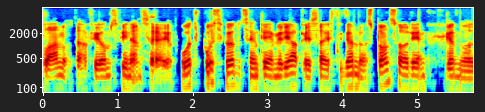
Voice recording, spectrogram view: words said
plānotā filmas finansējuma. Otru pusi producentiem ir jāpiesaista gan no sponsoriem, gan no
